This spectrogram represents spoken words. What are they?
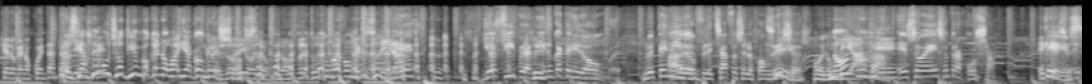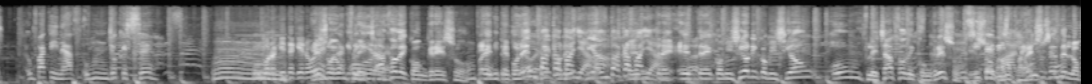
que lo que nos cuenta Pero si hace oyente- mucho tiempo que no vaya a congresos. Eso digo yo. No tú, tú vas a congresos. ¿Eh? Yo sí, pero a mí nunca he tenido, no he tenido flechazos en los congresos. Sí, o en un No, viaje. nunca. Eso es otra cosa. Es ¿Qué que es? Un patinazo, un yo qué sé. Un, Por aquí te quiero ver. Eso es un flechazo de congreso. Un Entre ponencia y ponencia, un comisión y comisión, un flechazo de congreso. Que eso, vamos, para Un- eso se hacen los...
